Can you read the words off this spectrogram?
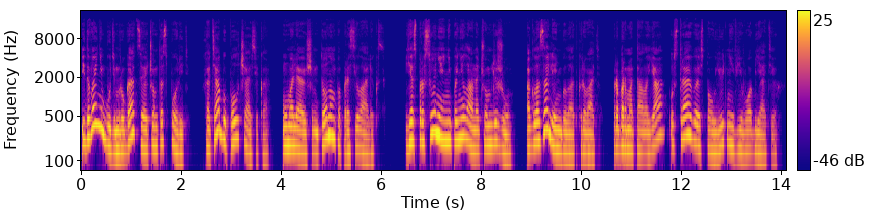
И давай не будем ругаться и о чем-то спорить. Хотя бы полчасика», – умоляющим тоном попросил Алекс. Я с просонья не поняла, на чем лежу, а глаза лень было открывать. Пробормотала я, устраиваясь поуютней в его объятиях.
